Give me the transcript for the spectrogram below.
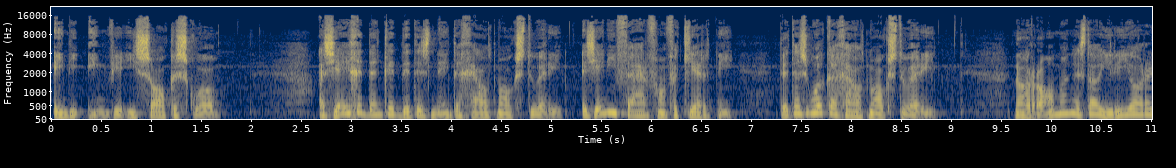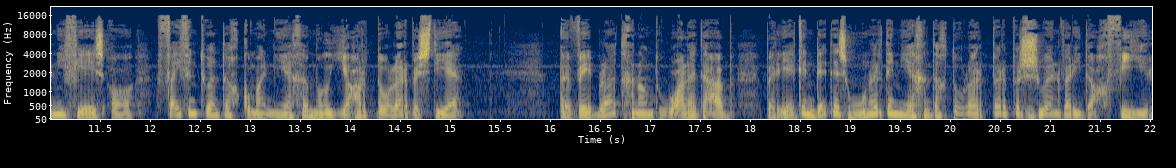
en die NWI Sakeskool. As jy gedink het dit is net 'n geldmaak storie, is jy nie ver van verkeerd nie. Dit is ook 'n geldmaak storie. Na raming is daar hierdie jaar in die FSA 25,9 miljard dollar bestee. 'n Webblad genaamd Wallet Hub bereken dit is 190 dollar per persoon wat die dag vier.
